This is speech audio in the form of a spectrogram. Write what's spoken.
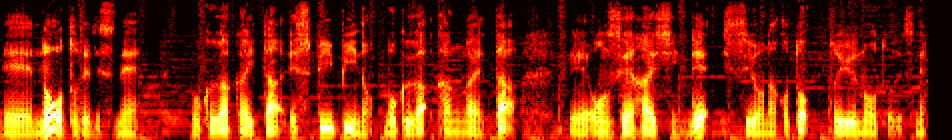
えーノートでですね、僕が書いた SPP の僕が考えた、えー音声配信で必要なことというノートをですね、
